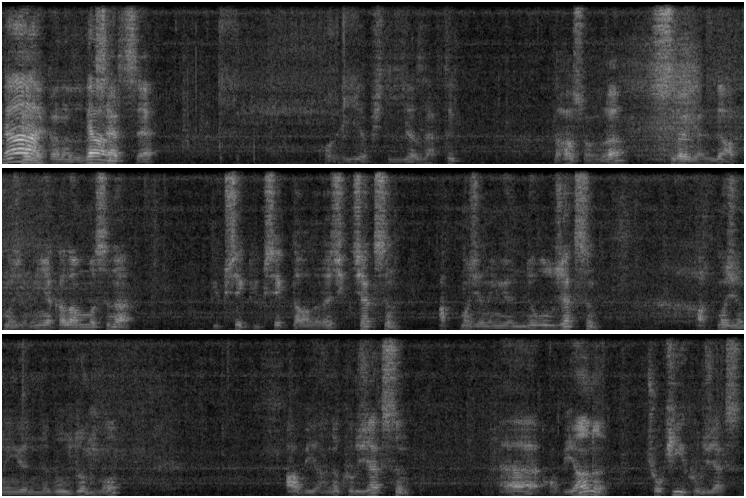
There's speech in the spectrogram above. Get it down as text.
Ha, Hele kanadı da devam sertse orayı yapıştıracağız artık. Daha sonra sıra geldi atmacanın yakalanmasına. Yüksek yüksek dağlara çıkacaksın. Atmacanın yönünü bulacaksın. Atmacanın yönünü buldun mu abiyanı kuracaksın. He, abiyanı çok iyi kuracaksın.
